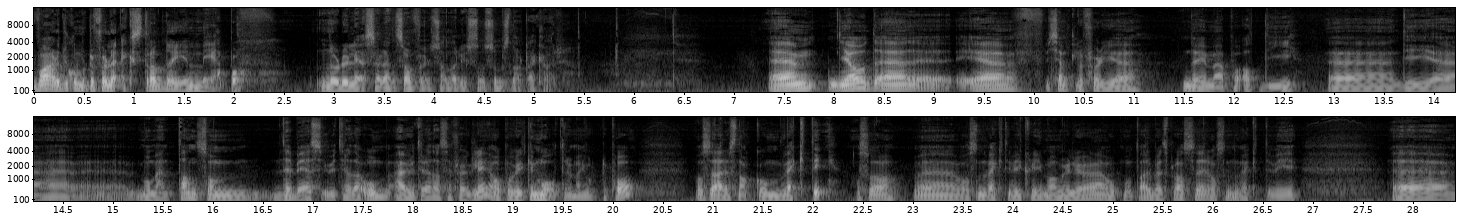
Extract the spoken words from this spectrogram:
Hva er det du kommer til å følge ekstra nøye med på når du leser den samfunnsanalysen som snart er klar? Um, ja, det, jeg kommer til å følge nøye med på at de, uh, de uh, momentene som det bes utreda om, er utreda selvfølgelig, og på hvilken måte de har gjort det på. Og så er det snakk om vekting. Altså hvordan vekter vi klima og miljø opp mot arbeidsplasser? Hvordan vekter vi eh,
